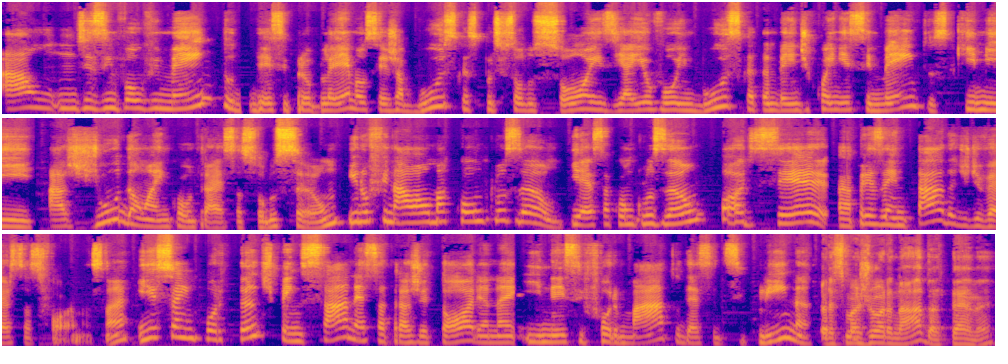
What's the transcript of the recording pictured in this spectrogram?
há um, um, desenvolvimento desse problema, ou seja, buscas por soluções, e aí eu vou em busca também de conhecimentos que me ajudam a encontrar essa solução, e no final há uma conclusão, e essa conclusão pode ser apresentada de diversas formas, né? Isso é importante pensar nessa trajetória, né, e nesse formato dessa disciplina. Parece uma jornada até, né?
